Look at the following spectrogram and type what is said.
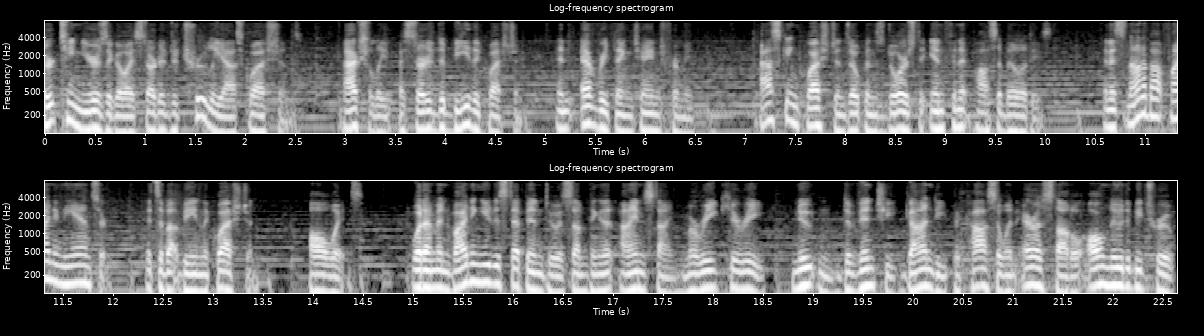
13 years ago, I started to truly ask questions. Actually, I started to be the question, and everything changed for me. Asking questions opens doors to infinite possibilities. And it's not about finding the answer, it's about being the question. Always. What I'm inviting you to step into is something that Einstein, Marie Curie, Newton, Da Vinci, Gandhi, Picasso, and Aristotle all knew to be true.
